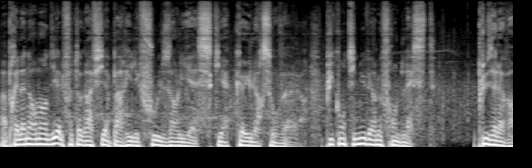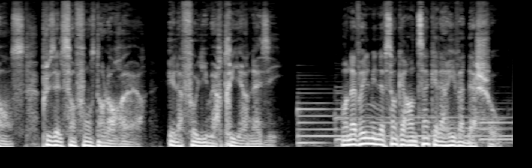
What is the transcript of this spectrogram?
Après la Normandie, elle photographie à Paris les foules en liesse qui accueillent leurs sauveurs, puis continue vers le front de l'Est. Plus elle avance, plus elle s'enfonce dans l'horreur et la folie meurtrière nazie. En avril 1945, elle arrive à Dachau,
